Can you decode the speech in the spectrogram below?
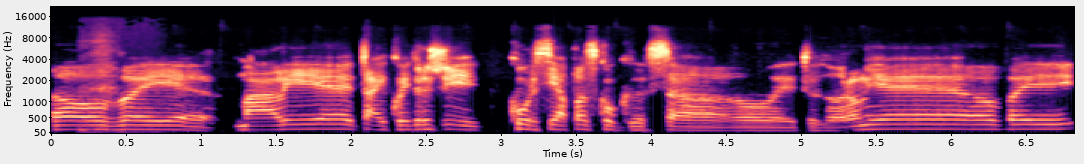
Ovaj, mali je, taj koji drži kurs japanskog sa ovaj, Teodorom je ovaj,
